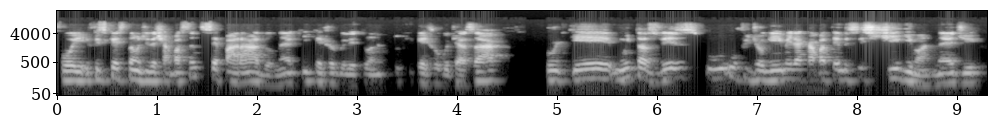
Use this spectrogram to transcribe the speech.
foi, fiz questão de deixar bastante separado, né, o que é jogo eletrônico do que é jogo de azar, porque muitas vezes o, o videogame ele acaba tendo esse estigma, né, de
